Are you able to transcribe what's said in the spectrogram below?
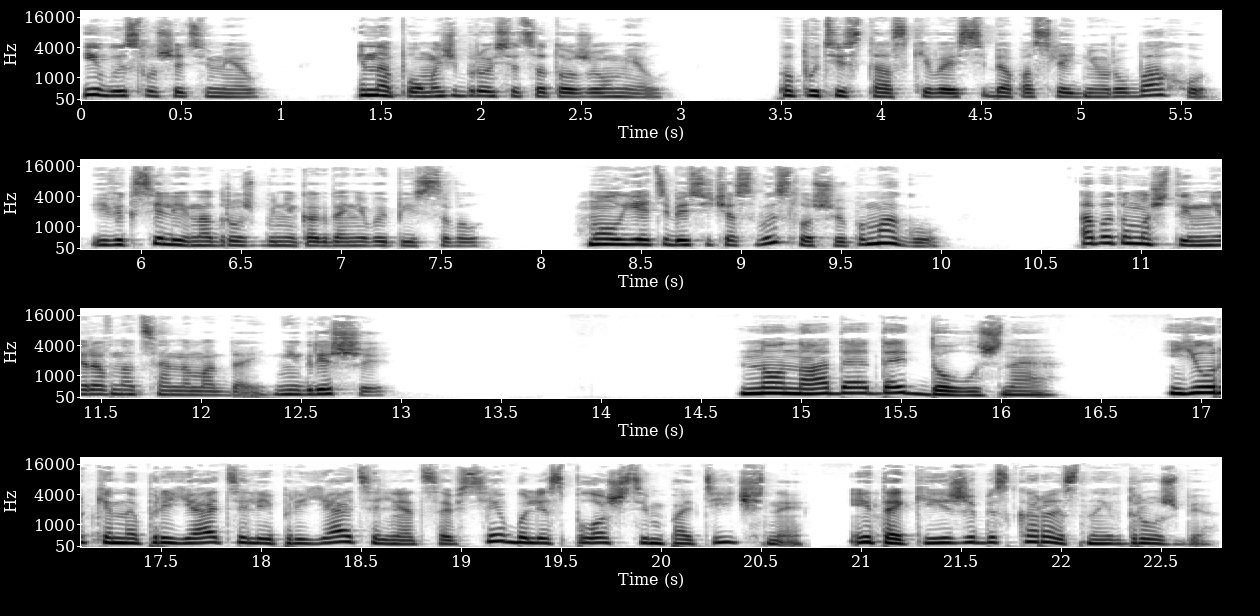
И выслушать умел. И на помощь броситься тоже умел. По пути стаскивая с себя последнюю рубаху и векселей на дружбу никогда не выписывал. Мол, я тебя сейчас выслушаю и помогу. А потом уж ты мне равноценным отдай, не греши. Но надо отдать должное. Юркины приятели и приятельницы все были сплошь симпатичны и такие же бескорыстные в дружбе,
